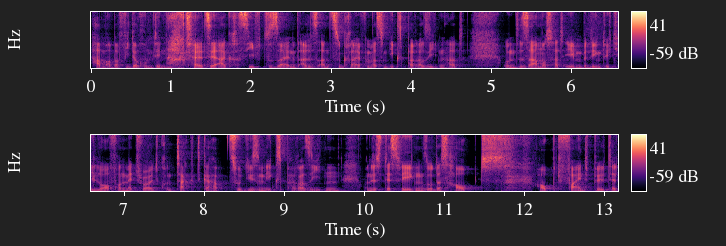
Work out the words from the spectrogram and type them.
haben aber wiederum den Nachteil, sehr aggressiv zu sein und alles anzugreifen, was den X-Parasiten hat. Und Samus hat eben bedingt durch die Lore von Metroid Kontakt gehabt zu diesem X-Parasiten und ist deswegen so das Haupt, Hauptfeindbild der,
